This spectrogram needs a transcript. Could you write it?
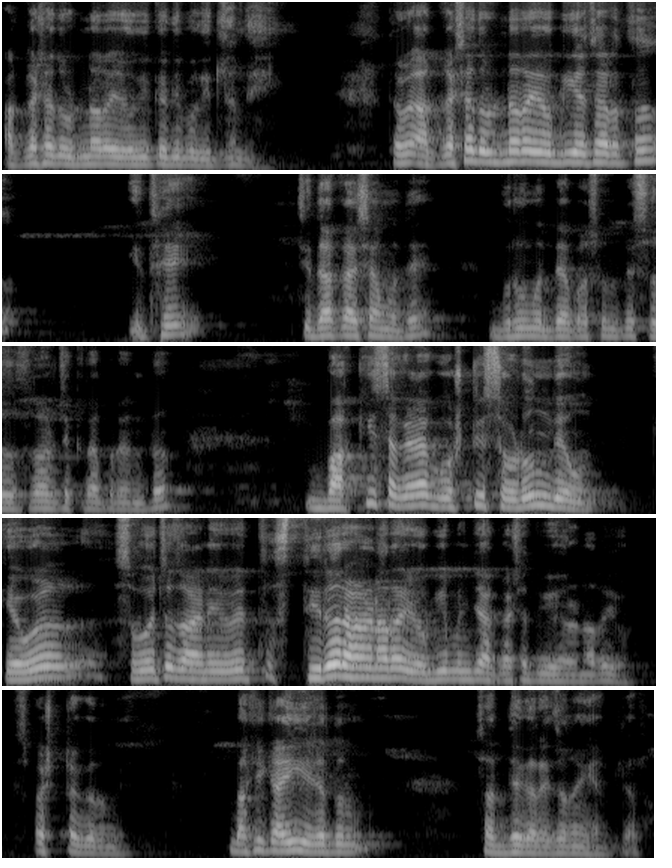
आकाशात उडणारा योगी कधी बघितला नाही. त्यामुळे आकाशात उडणारा योगी याचा अर्थ इथे चिदाकाशामध्ये भ्रूमध्यापासून ते सहस्रार चक्रापर्यंत बाकी सगळ्या गोष्टी सोडून देऊन केवळ स्वच जाणीवेत स्थिर राहणारा योगी म्हणजे आकाशात विहरणारा योगी स्पष्ट करून. बाकी काही याच्यातून साध्य करायचं नाही आपल्याला.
